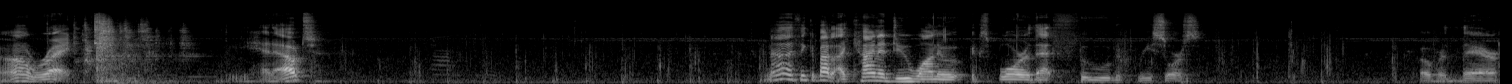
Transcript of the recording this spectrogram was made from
Alright. We head out. Now that I think about it, I kind of do want to explore that food resource over there.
